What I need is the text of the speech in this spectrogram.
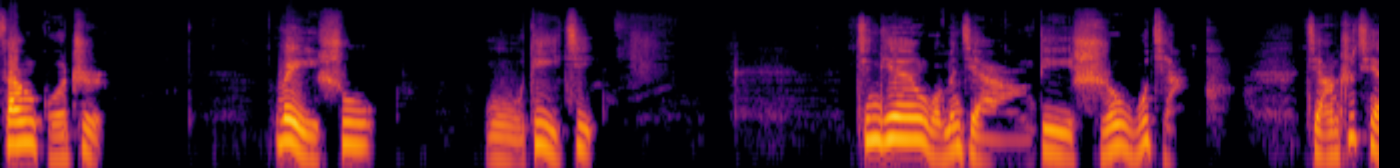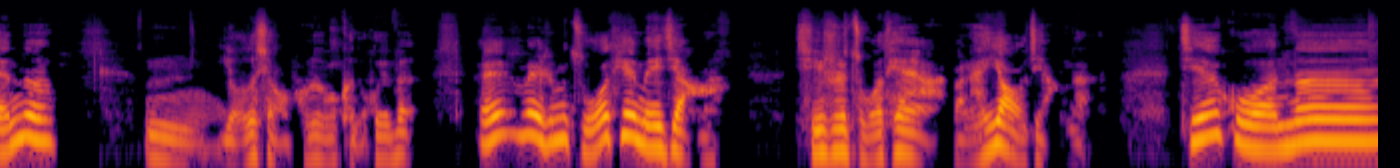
三国志·魏书·武帝纪。今天我们讲第十五讲。讲之前呢，嗯，有的小朋友可能会问：哎，为什么昨天没讲啊？其实昨天啊，本来要讲的，结果呢，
